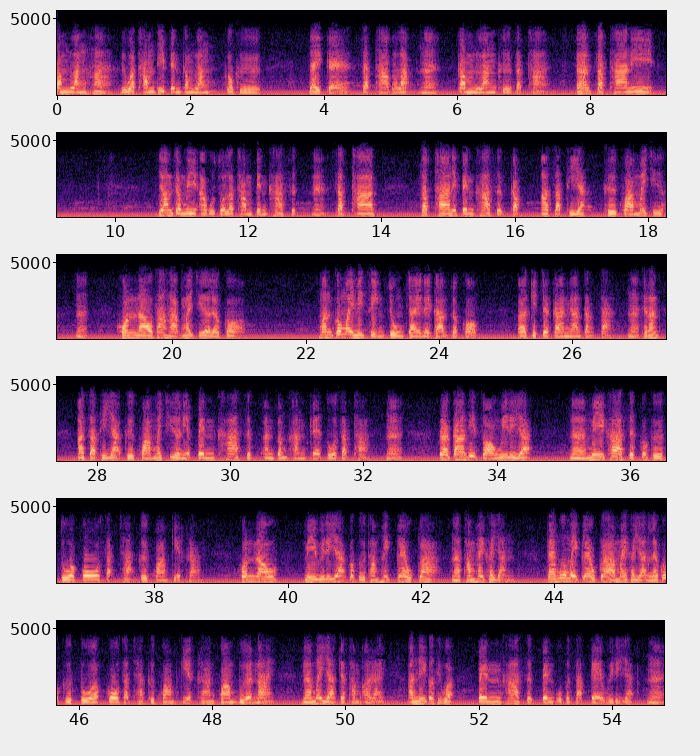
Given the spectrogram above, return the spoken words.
กำลังห้าหรือว่าธรรมที่เป็นกำลังก็คือได้แก่ศรัทธาภละนะกำลังคือศรัทธาดังนั้นศรัทธานี้ ย่อมจะมีอกุศลธรรมเป็นข้าศึกนะศรัทธาศรัทธานี่เป็นข้าศึกกับอาสัตถิยะ คือความไม่เชื่อนะคนเราถ้าหากไม่เชื่อแล้วก็ มันก็ไม่มีสิ่งจูงใจในการประกอบกิจการงานต่างๆนะฉะนั้นอสัตถิยะคือความไม่เชื่อเนี่ย เป็นค่าศึกอันสำคัญแก่ตัวศรัทธานะประการที่สองวิริยะนะมีค่าศึกก็คือตัวโกสัจฉะคือความเกียจคร้านคนเรา มีวิริยะก็คือทำให้แกล้วกล้านะทำให้ขยัน แต่เมื่อไม่แกล้วกล้าไม่ขยันแล้วก็คือตัวโกสัจฉะคือความเกียจคร้านความเบื่อหน่ายนะไม่อยากจะทำอะไร อันนี้ก็ถือว่าเป็นค่าศึกเป็นอุปสรรคแก่วิริยะนะ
